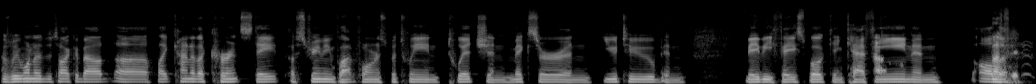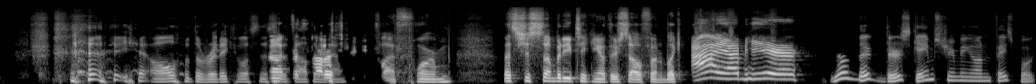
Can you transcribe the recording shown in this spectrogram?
Because we wanted to talk about uh like kind of the current state of streaming platforms between Twitch and Mixer and YouTube and maybe Facebook and caffeine and all Nothing. the yeah, all of the ridiculousness that's that's out there not a now. streaming platform. That's just somebody taking out their cell phone and like, I am here. No, there, there's game streaming on Facebook.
